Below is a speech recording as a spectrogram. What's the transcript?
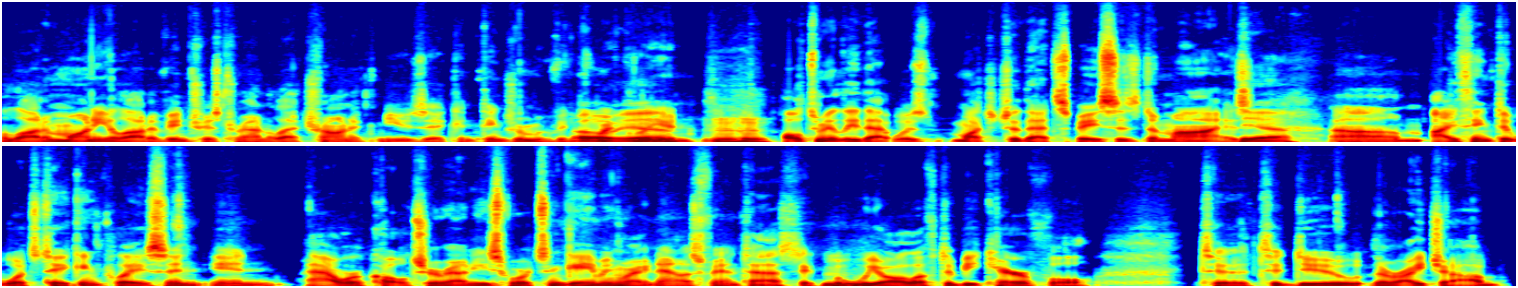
a lot of money, a lot of interest around electronic music, and things were moving Oh, quickly. yeah. And mm-hmm. ultimately, that was much to that space's demise. Yeah. Um, I think that what's taking place in, in our culture around esports and gaming right now is fantastic, but mm-hmm. we all have to be careful to, to do the right job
